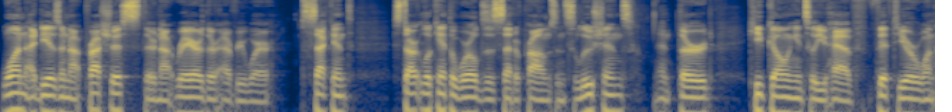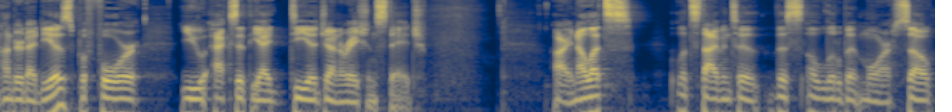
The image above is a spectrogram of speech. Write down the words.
one, ideas are not precious, they're not rare, they're everywhere. Second, start looking at the world as a set of problems and solutions. And third, keep going until you have 50 or 100 ideas before you exit the idea generation stage. All right, now let's let's dive into this a little bit more. So,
